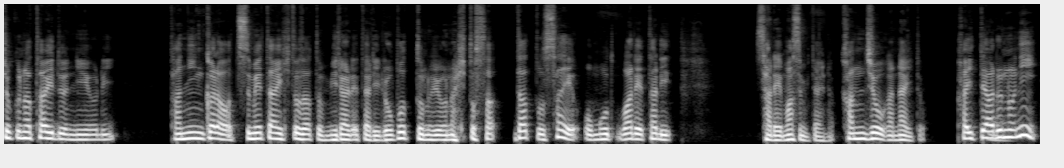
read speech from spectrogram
直な態度により、他人からは冷たい人だと見られたり、ロボットのような人さ、だとさえ思われたりされますみたいな。感情がないと書いてあるのに、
